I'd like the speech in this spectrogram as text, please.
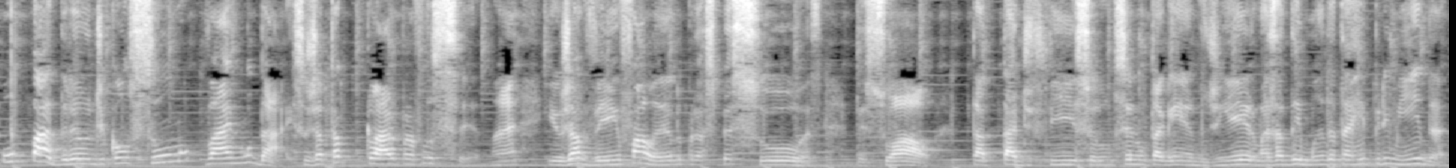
o padrão de consumo vai mudar, isso já está claro para você, né? Eu já venho falando para as pessoas, pessoal tá, tá difícil, você não está ganhando dinheiro, mas a demanda está reprimida.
